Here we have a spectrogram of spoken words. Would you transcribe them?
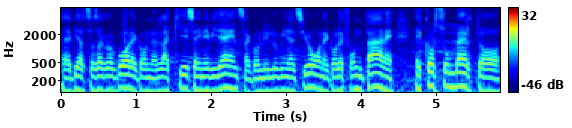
eh, Piazza Sacro Cuore con la chiesa in evidenza, con l'illuminazione, con le fontane e Corso Umberto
